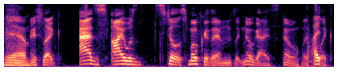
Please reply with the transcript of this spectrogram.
Yeah. And it's like as I was still a smoker then, it's like, "No, guys, no, let's I- like."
